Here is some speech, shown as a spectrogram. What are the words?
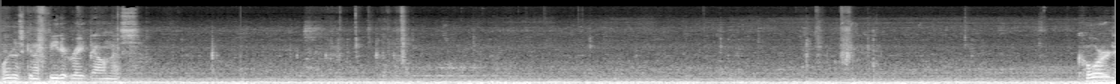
We're just gonna feed it right down this. cord.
